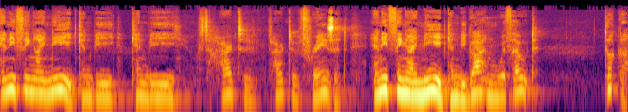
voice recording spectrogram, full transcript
Anything I need can be can be it's hard to hard to phrase it. Anything I need can be gotten without dukkha,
